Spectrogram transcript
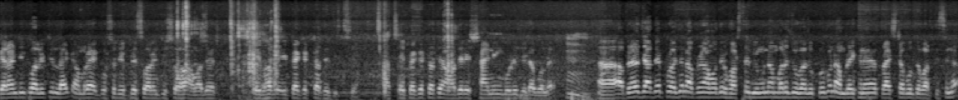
গ্যারান্টি কোয়ালিটির লাইট আমরা এক বছর রিপ্লেস ওয়ারেন্টি সহ আমাদের এইভাবে এই প্যাকেটটাতে দিচ্ছি। আচ্ছা। এই প্যাকেটটাতে আমাদের এই শাইনিং বডি যেটা বলে। আপনারা যাদের প্রয়োজন আপনারা আমাদের হোয়াটসঅ্যাপ ইমো নাম্বারে যোগাযোগ করবেন আমরা এখানে প্রাইসটা বলতে পারতেছি না।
